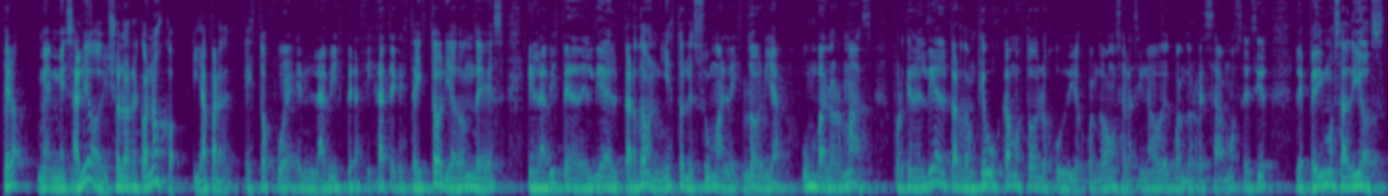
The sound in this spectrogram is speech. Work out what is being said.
pero me, salió y yo lo reconozco. Y aparte, esto fue en la víspera, fíjate que esta historia, ¿dónde es? En la víspera del Día del Perdón. Y esto le suma a la historia mm. un valor más. Porque en el Día del Perdón, ¿qué buscamos todos los judíos cuando vamos a la sinagoga y cuando rezamos? Es decir, le pedimos a Dios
